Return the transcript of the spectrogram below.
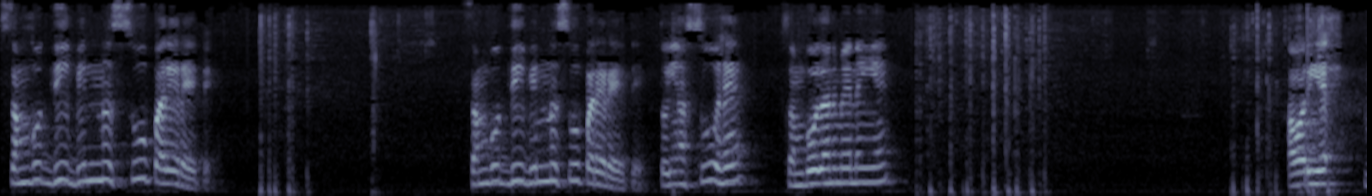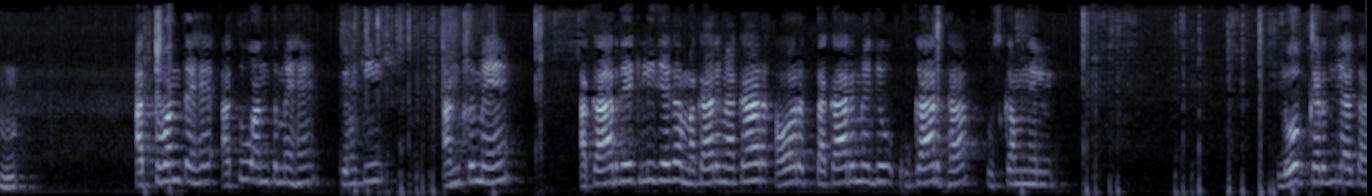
संबुद्धि भिन्न सुपरे रहते। संबुद्धि भिन्न सुपरे रहते। तो यहाँ सु है, संबोधन में नहीं है। और ये अत्वंत है, अतु अंत में है, क्योंकि अंत में अकार देख लीजिएगा, मकार में अकार और तकार में जो उकार था, उसका हमने लोप कर दिया था।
